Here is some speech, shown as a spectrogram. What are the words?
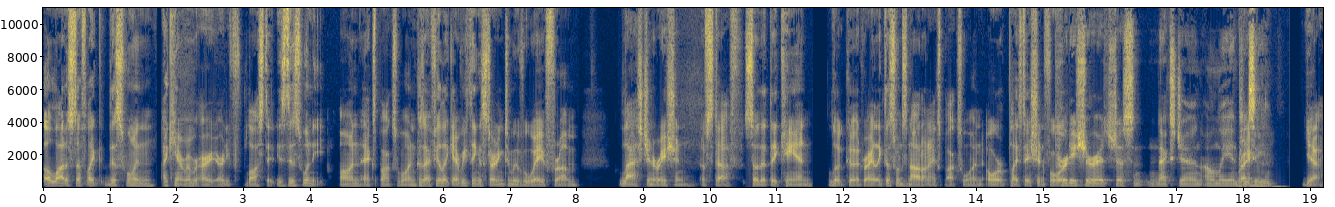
a lot of stuff like this one, I can't remember. I already, already lost it. Is this one on Xbox One? Because I feel like everything is starting to move away from last generation of stuff so that they can look good, right? Like this one's not on Xbox One or PlayStation 4. Pretty sure it's just next gen only in Right. PC. Yeah.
